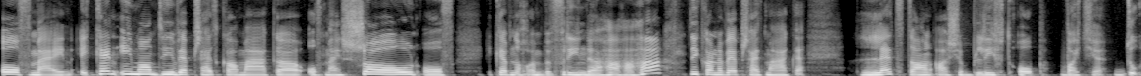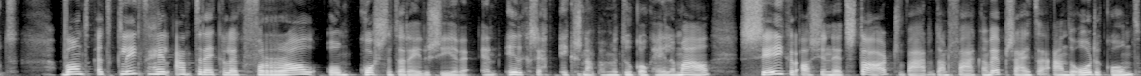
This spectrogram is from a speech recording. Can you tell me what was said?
Of mijn, ik ken iemand die een website kan maken. Of mijn zoon. Of ik heb nog een bevriende, hahaha, die kan een website maken. Let dan alsjeblieft op wat je doet. Want het klinkt heel aantrekkelijk, vooral om kosten te reduceren. En eerlijk gezegd, ik snap hem natuurlijk ook helemaal. Zeker als je net start, waar dan vaak een website aan de orde komt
